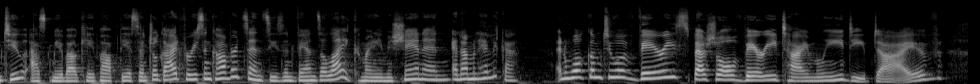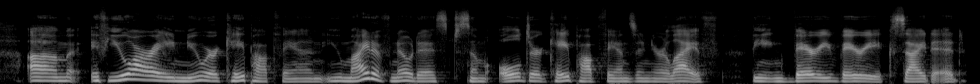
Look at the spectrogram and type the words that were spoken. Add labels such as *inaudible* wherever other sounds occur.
Welcome to Ask Me About K-Pop, the essential guide for recent converts and seasoned fans alike. My name is Shannon. And I'm Angelica. And welcome to a very special, very timely deep dive. Um, if you are a newer K pop fan, you might have noticed some older K pop fans in your life being very, very excited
